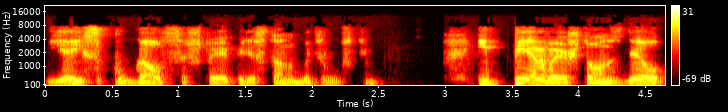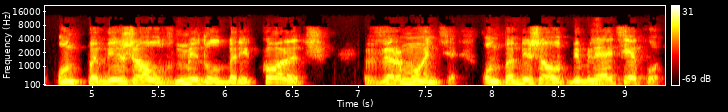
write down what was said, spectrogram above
я испугался, что я перестану быть русским. И первое, что он сделал, он побежал в Мидлбери колледж в Вермонте, он побежал в библиотеку,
